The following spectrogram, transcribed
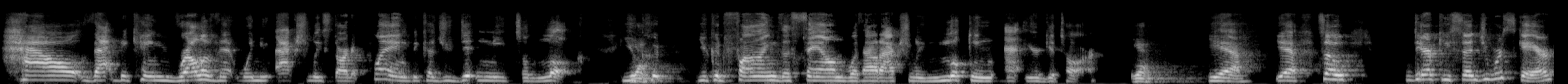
how that became relevant when you actually started playing because you didn't need to look. You yeah. could you could find the sound without actually looking at your guitar. Yeah. Yeah. Yeah. So Derek, you said you were scared,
